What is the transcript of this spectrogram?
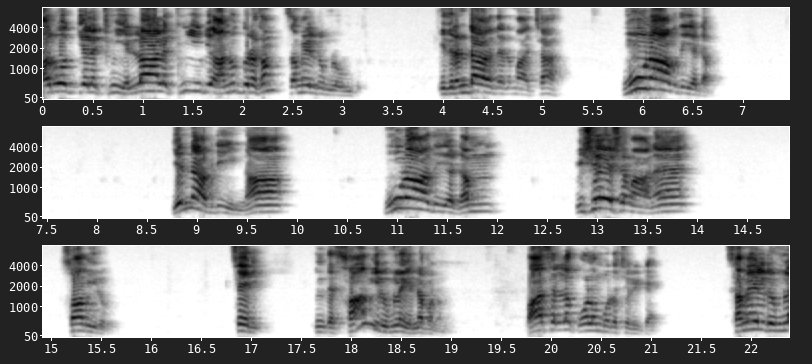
ஆரோக்கியலட்சுமி எல்லா லட்சுமியுடைய அனுகிரகம் சமையல் ரூம்ல உண்டு. இது ரெண்டாவது இடமாச்சா மூணாவது இடம். என்ன அப்படின்னா மூணாவது இடம் விசேஷமான சுவாமி ரூம் சரி இந்த சாமி ரூம்ல என்ன பண்ணணும்? வாசல்ல கோலம் போட சொல்லிட்டேன். சமையல் ரூம்ல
